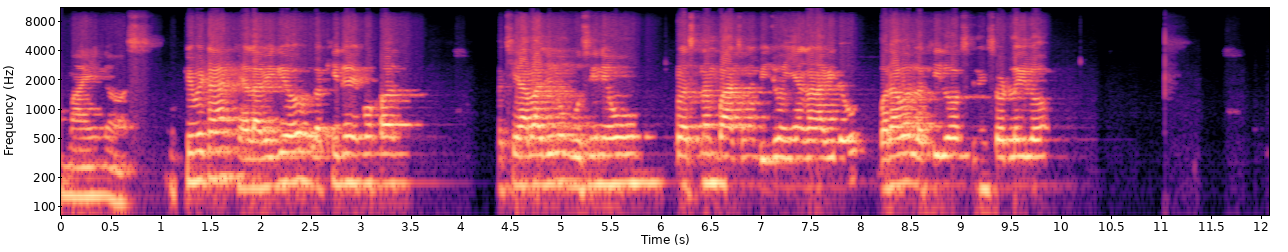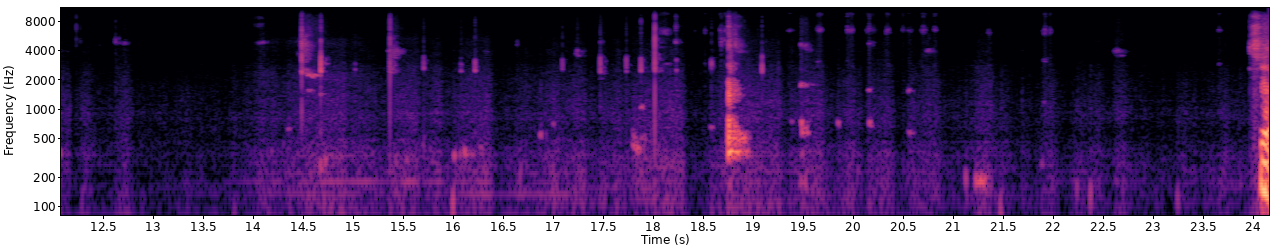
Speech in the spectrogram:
માઇનસ ઓકે બેટા, ખ્યાલ આવી ગયો. લખી દો એક વખત. પછી આ બાજુનું ભૂસીને હું પ્રશ્ન પાંચમાં બીજો અહીંયા ગણાવી દઉં. બરાબર? લખી લો સ્ક્રીનશોટ લઈ લો. ચલો.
